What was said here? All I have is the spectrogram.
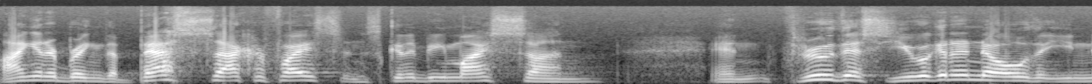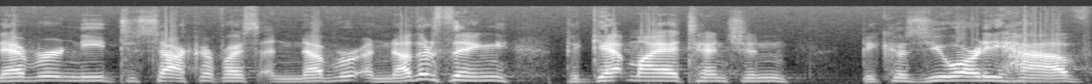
I'm going to bring the best sacrifice, and it's going to be my son. And through this, you are going to know that you never need to sacrifice another, another thing to get my attention because you already have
